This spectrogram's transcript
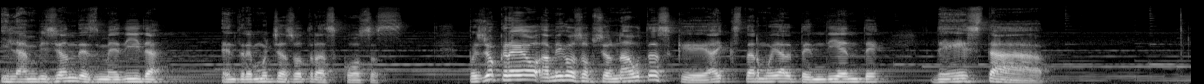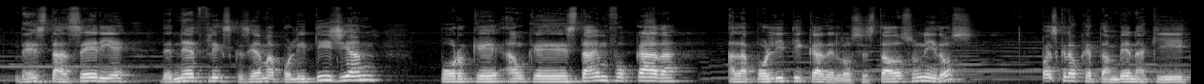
y la ambición desmedida, entre muchas otras cosas. Pues yo creo, amigos opcionautas, que hay que estar muy al pendiente de esta de esta serie de Netflix que se llama Politician, porque aunque está enfocada a la política de los Estados Unidos, pues creo que también aquí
